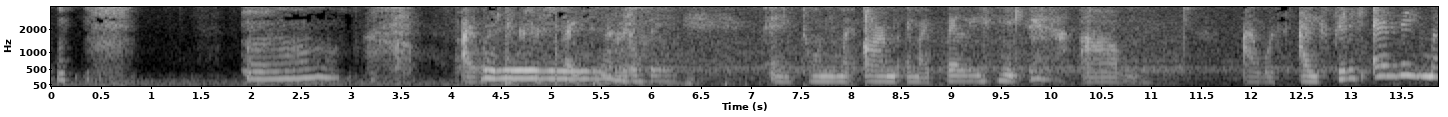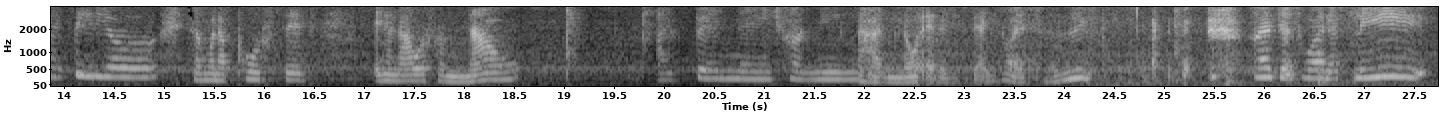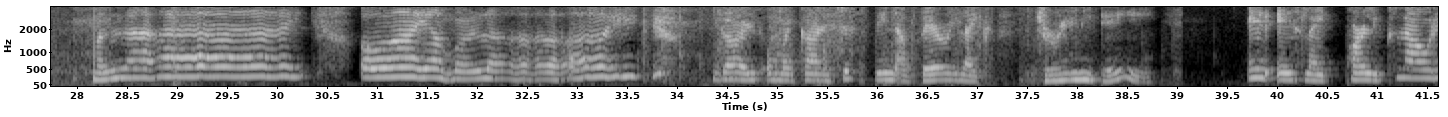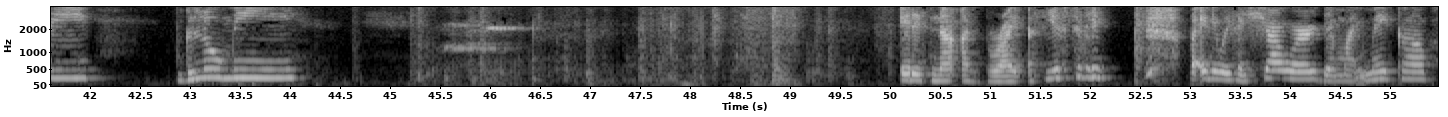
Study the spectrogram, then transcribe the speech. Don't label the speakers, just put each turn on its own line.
I was exercising a little bit and toning my arm and my belly. um, I was I finished editing my video, so I'm gonna post it in an hour from now. I finished, honey. I had no energy today. I just want to sleep. I just want to sleep. Alive. Oh, I am alive. Guys, oh my god, it's just been a very like rainy day. It is like partly cloudy, gloomy, it is not as bright as yesterday but anyways i showered then my makeup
